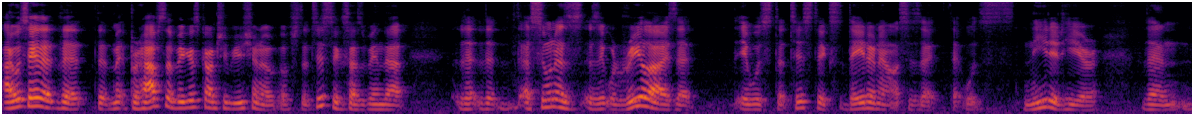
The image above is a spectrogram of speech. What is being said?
I would say that, that, that perhaps the biggest contribution of, of statistics has been that, that, that as soon as, as it would realize that it was statistics, data analysis that, that was needed here, then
